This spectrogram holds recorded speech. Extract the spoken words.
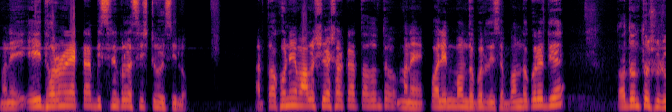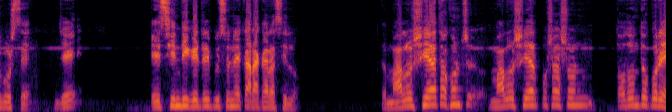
মানে এই ধরনের একটা বিশৃঙ্খলা সৃষ্টি হয়েছিল। আর তখনই মালয়েশিয়া সরকার তদন্ত মানে কলিং বন্ধ করে দিয়েছে বন্ধ করে দিয়ে তদন্ত শুরু করছে যে এই সিন্ডিকেটের পিছনে কারা কারা ছিল। তো মালয়েশিয়া তখন, মালয়েশিয়ার প্রশাসন তদন্ত করে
